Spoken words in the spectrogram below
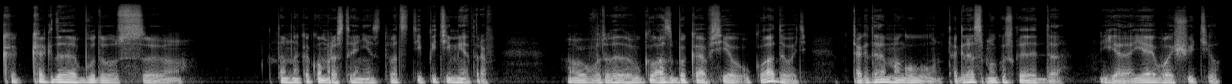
К, когда буду с там на каком расстоянии, с 25 метров, вот в глаз быка все укладывать, тогда могу, тогда смогу сказать да. Я, я его ощутил.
